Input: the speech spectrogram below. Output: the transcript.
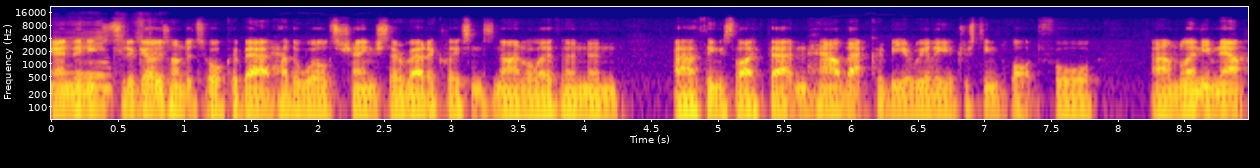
And then he sort of goes on to talk about how the world's changed so radically since 9 11 and uh, things like that, and how that could be a really interesting plot for uh, Millennium. Now,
